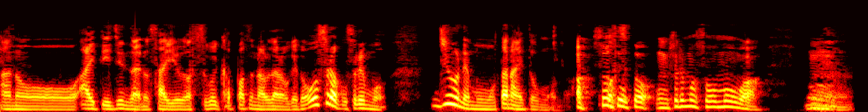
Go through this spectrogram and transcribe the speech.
あの、IT 人材の採用がすごい活発になるだろうけど、おそらくそれも10年も持たないと思うんだ。あ、そうそうそう。うん、それもそう思うわ。ううんん。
